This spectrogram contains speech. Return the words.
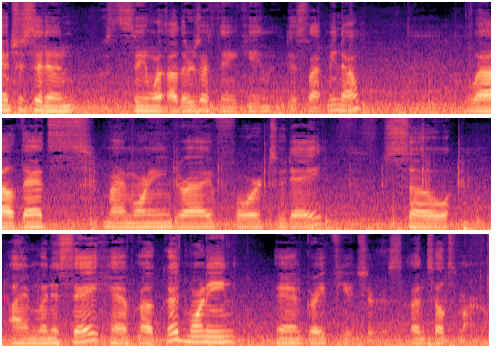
interested in seeing what others are thinking. Just let me know. Well, that's my morning drive for today. So I'm going to say have a good morning and great futures. Until tomorrow.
